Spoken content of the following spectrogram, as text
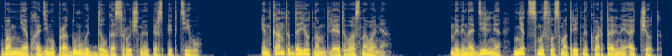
вам необходимо продумывать долгосрочную перспективу. Инканта дает нам для этого основания. На винодельня нет смысла смотреть на квартальный отчет.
